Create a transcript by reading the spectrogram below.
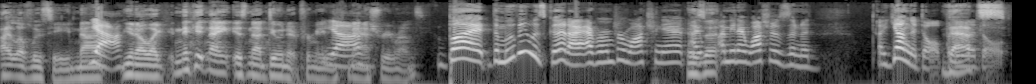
I Love Lucy, not Yeah. you know, like Nick at Night is not doing it for me Yeah. with Mash reruns. But the movie was good. I, I remember watching it. Is I, it? I mean, I watched it as an, a, a young adult, but an That's adult.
